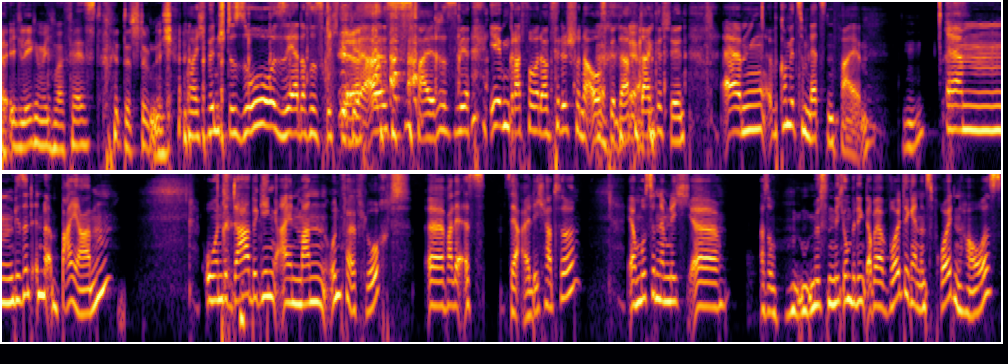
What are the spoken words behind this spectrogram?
Also ich lege mich mal fest, das stimmt nicht. Aber ich wünschte so sehr, dass es richtig wäre. Aber es ist falsch. Das ist mir eben gerade vor einer Viertelstunde ausgedacht. Dankeschön. Ähm, kommen wir zum letzten Fall. Mhm. Ähm, wir sind in Bayern und da beging ein Mann Unfallflucht, äh, weil er es sehr eilig hatte. Er musste nämlich, äh, also müssen nicht unbedingt, aber er wollte gern ins Freudenhaus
